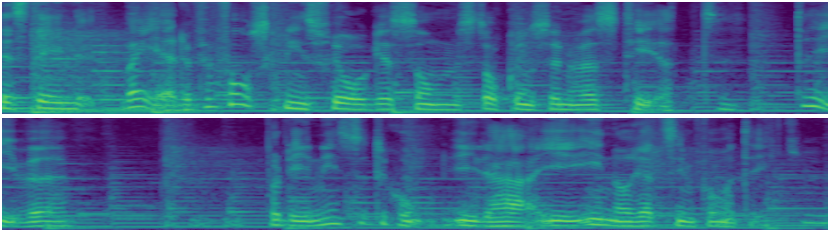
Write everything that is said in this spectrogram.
Kristin, vad är det för forskningsfrågor som Stockholms universitet driver på din institution i det här, inom rättsinformatik? Mm.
